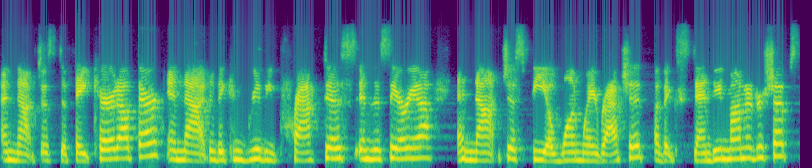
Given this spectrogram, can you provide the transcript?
and not just a fake carrot out there, and that they can really practice in this area and not just be a one way ratchet of extending monitorships,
